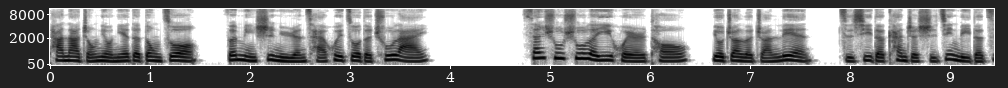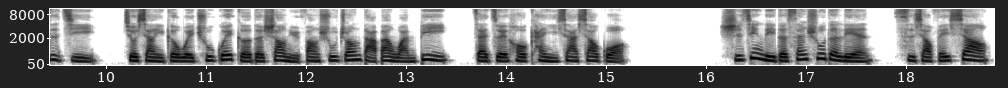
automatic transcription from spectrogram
他那种扭捏的动作，分明是女人才会做得出来。三叔梳了一会儿头，又转了转脸，仔细地看着石镜里的自己，就像一个未出闺阁的少女，放梳妆打扮完毕，在最后看一下效果。石镜里的三叔的脸。似笑非笑，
